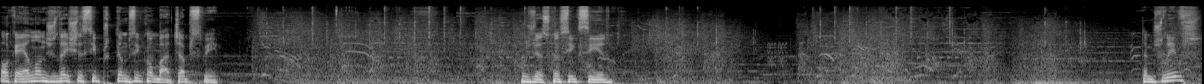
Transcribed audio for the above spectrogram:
Ok, ele não nos deixa assim porque estamos em combate, já percebi. Vamos ver se consigo sair. Estamos livres?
